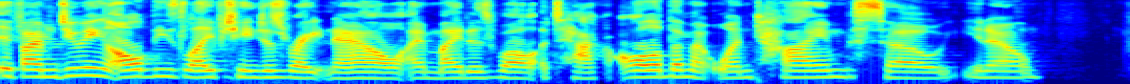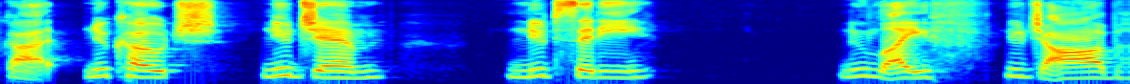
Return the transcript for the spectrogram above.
if I'm doing all these life changes right now, I might as well attack all of them at one time. So, you know, I've got new coach, new gym, new city, new life, new job.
